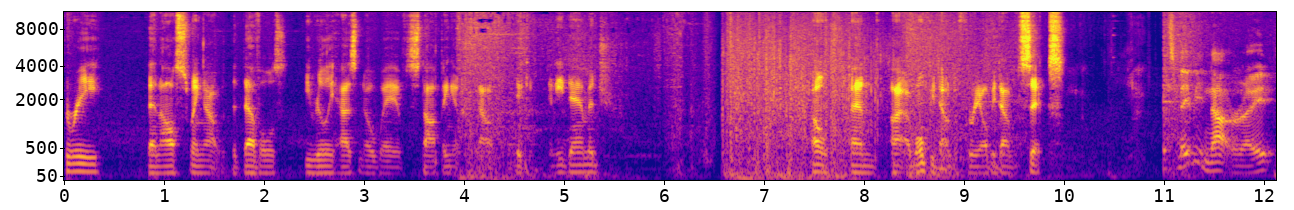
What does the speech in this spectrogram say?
3. Then I'll swing out with the Devils. He really has no way of stopping it without taking any damage. Oh, and I won't be down to 3. I'll be down to 6. It's maybe not right,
